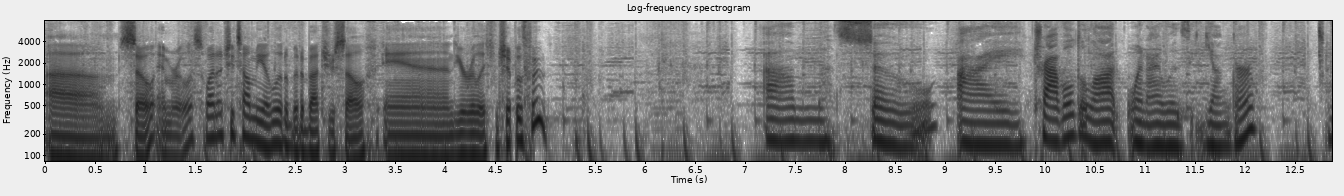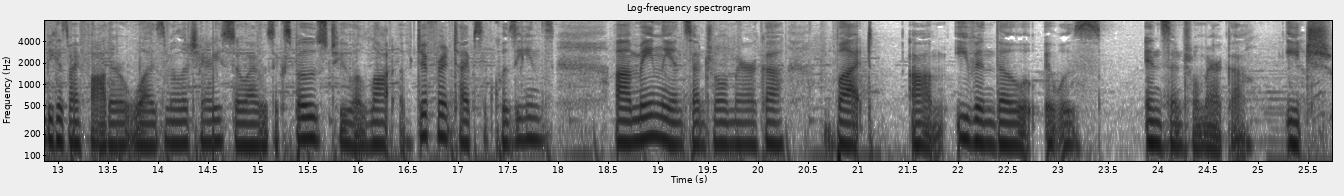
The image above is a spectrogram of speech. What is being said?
Um, so, Amaryllis, why don't you tell me a little bit about yourself and your relationship with food? Um, so I traveled a lot when I was younger because my father was military, so I was exposed to a lot of different types of cuisines, uh, mainly in Central America. But um, even though it was in Central America, each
